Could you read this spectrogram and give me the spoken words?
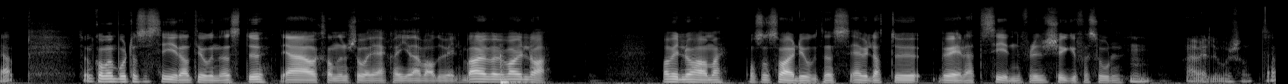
Ja. Så han kommer bort og så sier han til Diogenes Du, jeg er Aleksander den store, jeg kan gi deg hva du vil. Hva, hva, hva vil du ha? Hva vil du ha av meg? Og så svarer Diogenes Jeg vil at du beveger deg til siden fordi du skygger for solen. Det er veldig morsomt. Ja.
